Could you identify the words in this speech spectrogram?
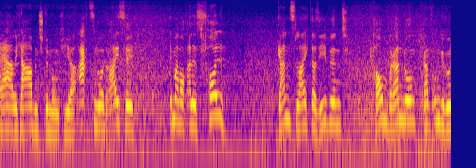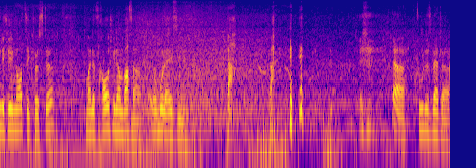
Herrliche Abendstimmung hier, 18.30 Uhr, immer noch alles voll, ganz leichter Seewind, kaum Brandung, ganz ungewöhnlich für die Nordseeküste. Meine Frau ist wieder im Wasser, irgendwo da ist sie. Da, da. ja, cooles Wetter.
